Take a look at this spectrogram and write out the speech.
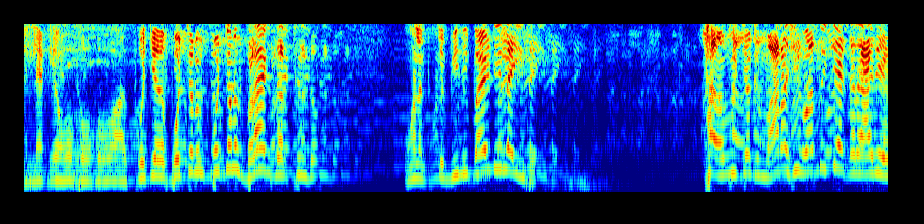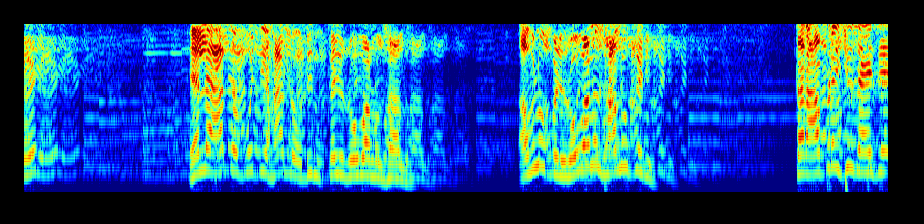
એટલે કે ઓહો, હો પોચે પોચરો પોચરો ભળાય દર્શન તો. મને કે બીજી બાયડી લઈ છે. હા મારા શી વાત ક્યાં કરે આરે હવે? એટલે આ તો પૂછી હાલો ડીન કર્યું, રોવાનું ચાલુ. અવલું પડ્યું, રોવાનું ચાલુ કર્યું. તારે આપણે શું થાય છે?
